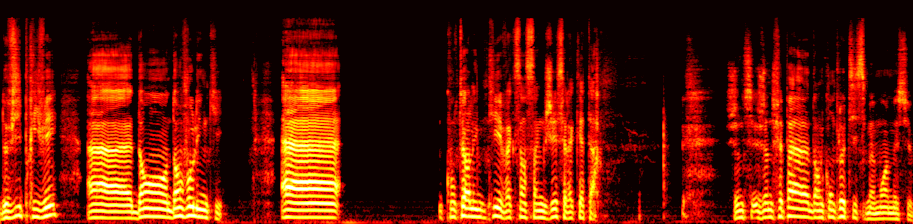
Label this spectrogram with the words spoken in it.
de vie privée euh, dans, vos Linky. Euh, compteur Linky et vaccin 5G, c'est la cata. Je ne, fais pas dans le complotisme, moi, monsieur.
